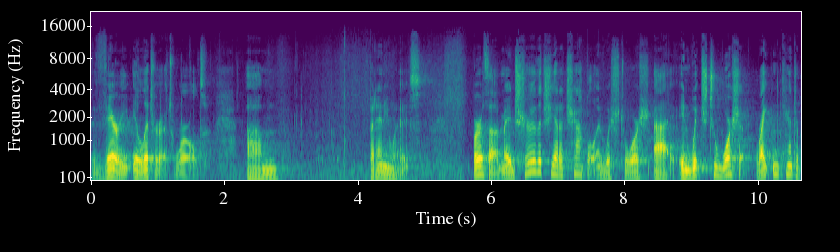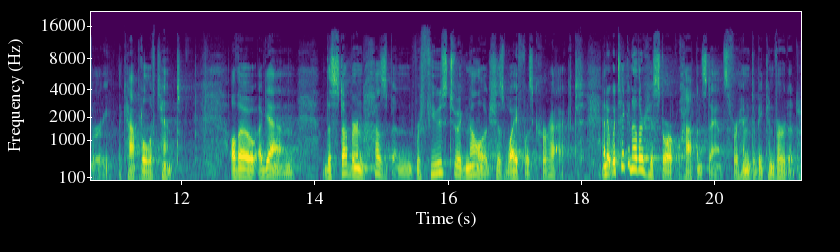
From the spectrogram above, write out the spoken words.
very illiterate world. Um, but, anyways, Bertha made sure that she had a chapel in which, to worship, uh, in which to worship right in Canterbury, the capital of Kent. Although, again, the stubborn husband refused to acknowledge his wife was correct, and it would take another historical happenstance for him to be converted.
